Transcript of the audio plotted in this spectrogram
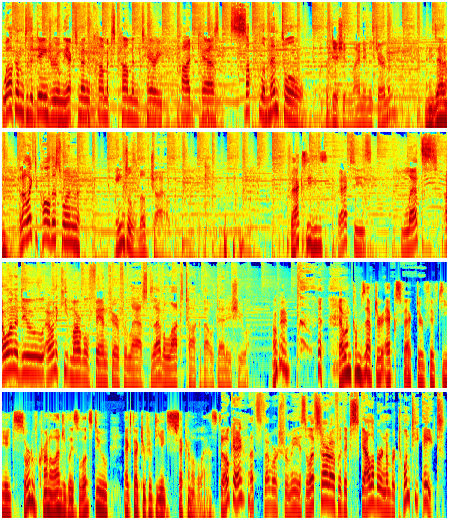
Welcome to the Danger Room, the X Men Comics Commentary Podcast Supplemental Edition. My name is Jeremy, My name's Adam. and I like to call this one Angel's Love Child. Backsies. Backsies. Let's. I want to do. I want to keep Marvel fanfare for last because I have a lot to talk about with that issue. Okay. that one comes after X Factor 58, sort of chronologically. So let's do X Factor 58 second to last. Okay, that's that works for me. So let's start off with Excalibur number twenty-eight.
